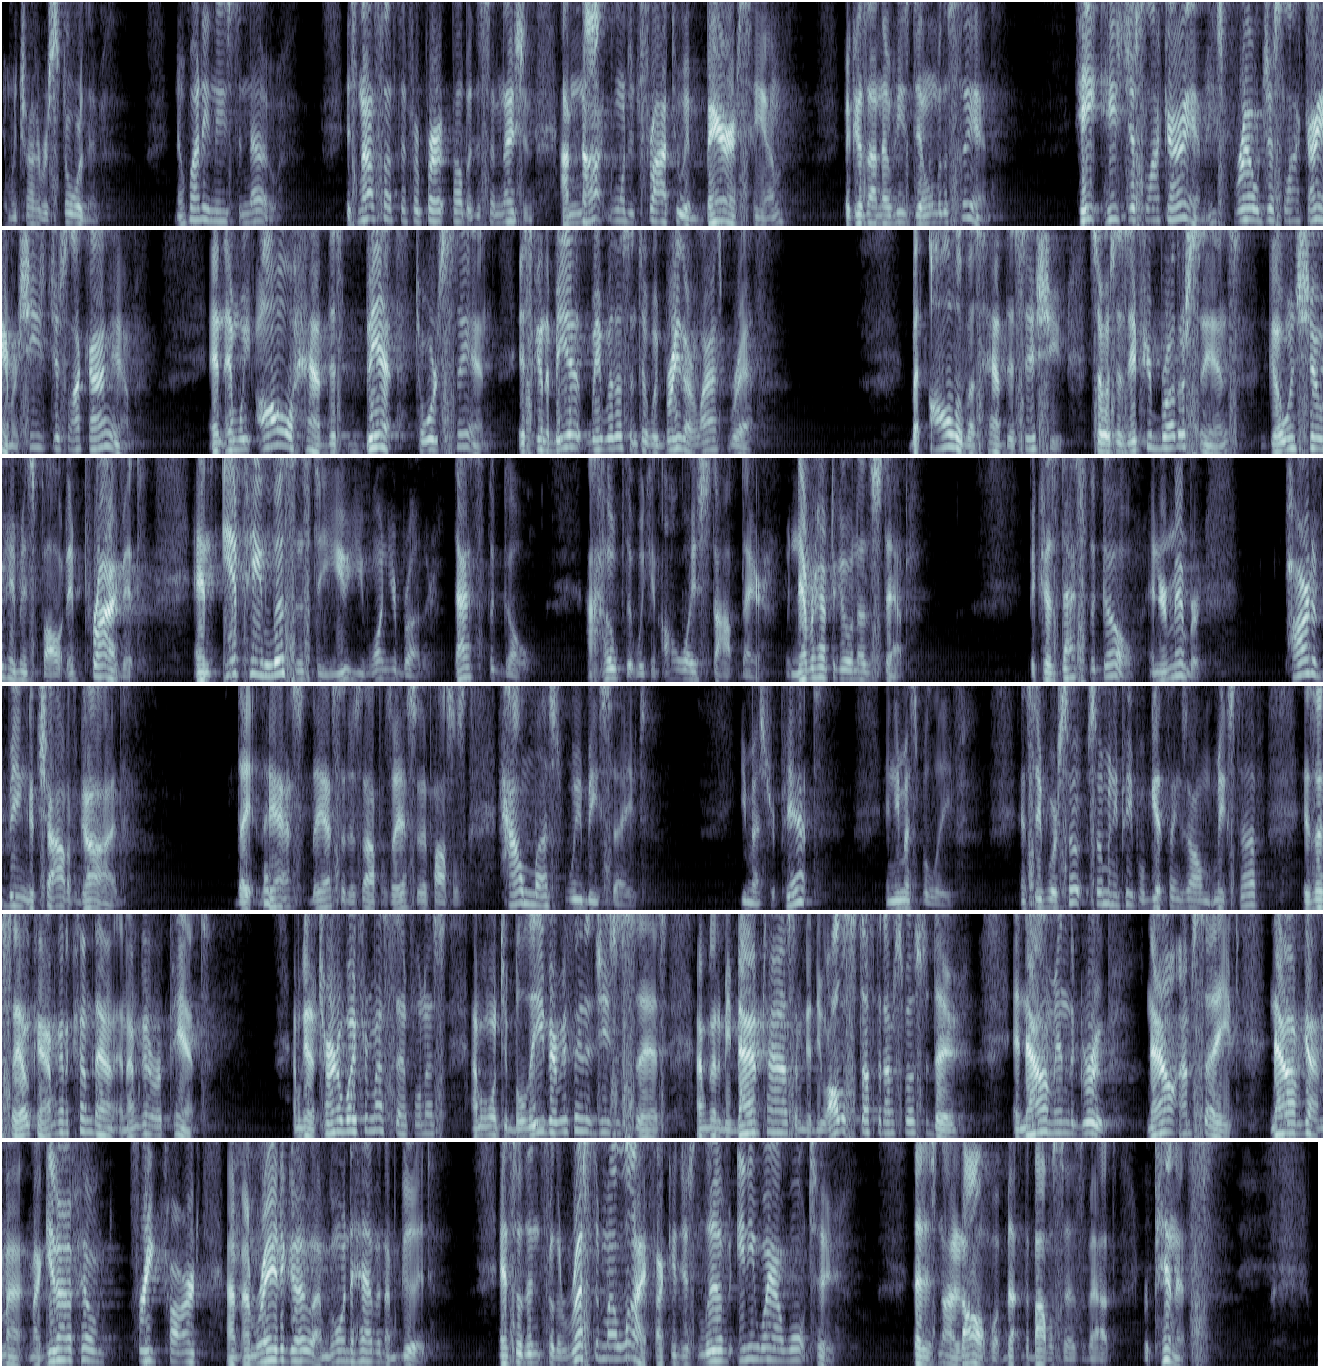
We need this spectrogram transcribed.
and we try to restore them. Nobody needs to know. It's not something for public dissemination. I'm not going to try to embarrass him because I know he's dealing with a sin. He, he's just like I am. He's frail just like I am, or she's just like I am. And, and we all have this bent towards sin. It's going to be, uh, be with us until we breathe our last breath. But all of us have this issue. So it says, if your brother sins, go and show him his fault in private. And if he listens to you, you've won your brother. That's the goal. I hope that we can always stop there. We never have to go another step. Because that's the goal. And remember, part of being a child of God, they, they, asked, they asked the disciples, they asked the apostles, how must we be saved? You must repent and you must believe. And see, where so, so many people get things all mixed up is they say, okay, I'm going to come down and I'm going to repent. I'm going to turn away from my sinfulness. I'm going to believe everything that Jesus says. I'm going to be baptized. I'm going to do all the stuff that I'm supposed to do. And now I'm in the group. Now I'm saved. Now I've got my, my get out of hell free card. I'm, I'm ready to go. I'm going to heaven. I'm good. And so then for the rest of my life, I can just live any way I want to. That is not at all what the Bible says about repentance.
